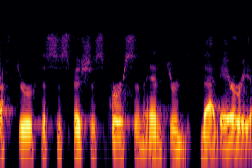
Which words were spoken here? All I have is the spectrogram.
after the suspicious person entered that area.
